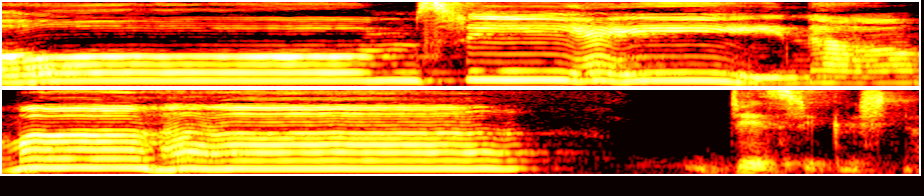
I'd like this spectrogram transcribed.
ॐ श्रियै नमः। जय श्रीकृष्ण।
